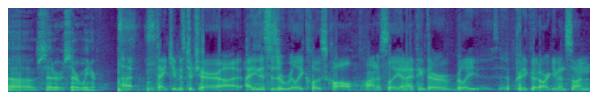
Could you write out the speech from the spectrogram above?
Uh, Senator, Senator Wiener. Uh, Thank you, Mr. Chair. Uh, I think this is a really close call, honestly, and I think there are really uh, pretty good arguments on,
